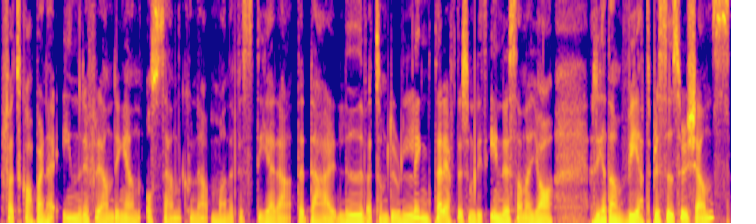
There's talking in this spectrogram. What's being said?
för att skapa den här inre förändringen och sen kunna manifestera det där livet som du längtar efter, som ditt inre sanna jag redan vet precis hur det känns.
